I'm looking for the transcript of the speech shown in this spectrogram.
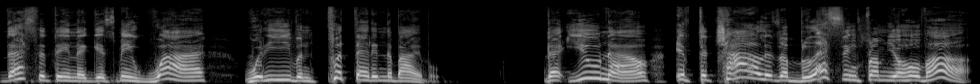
That's the thing that gets me. Why would he even put that in the Bible? That you now, if the child is a blessing from Jehovah,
